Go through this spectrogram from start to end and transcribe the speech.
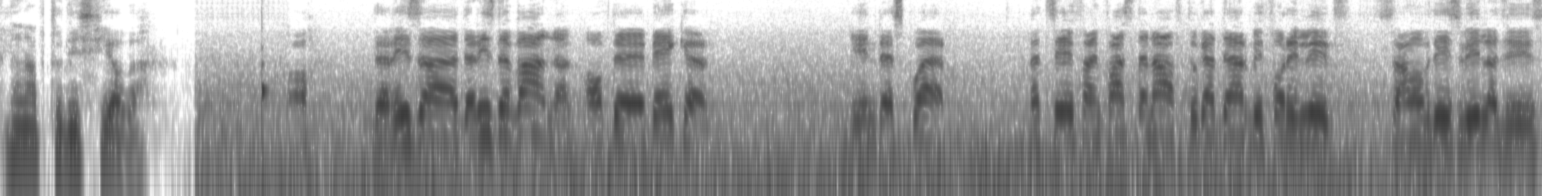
and then up to this hill. Oh, there is a, there is the van of the baker in the square. Let's see if I'm fast enough to get there before he leaves. Some of these villages,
